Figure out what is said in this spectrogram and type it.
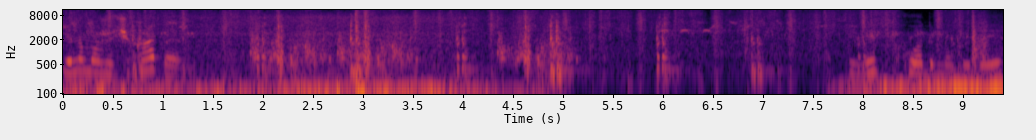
Я не можу чекати. Відходимо туди.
